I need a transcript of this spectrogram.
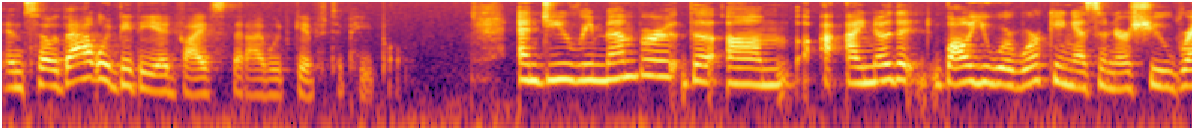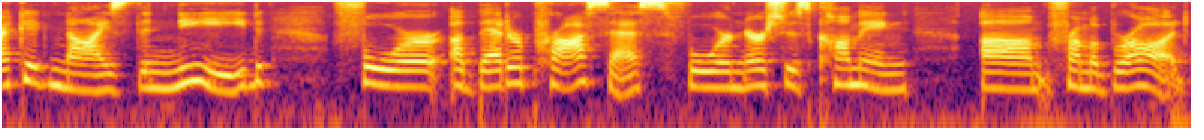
and so that would be the advice that I would give to people. And do you remember the? Um, I know that while you were working as a nurse, you recognized the need for a better process for nurses coming um, from abroad.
